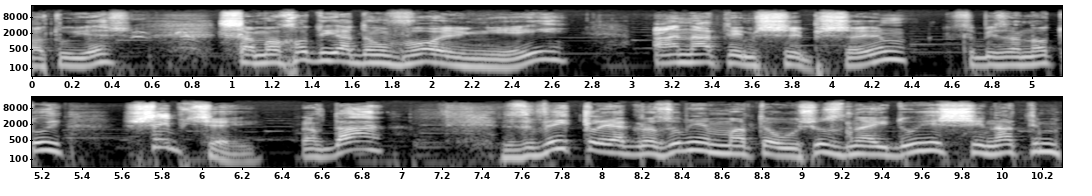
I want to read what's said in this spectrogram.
notujesz, samochody jadą wolniej, a na tym szybszym, sobie zanotuj, szybciej, prawda? Zwykle, jak rozumiem, Mateuszu, znajdujesz się na tym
